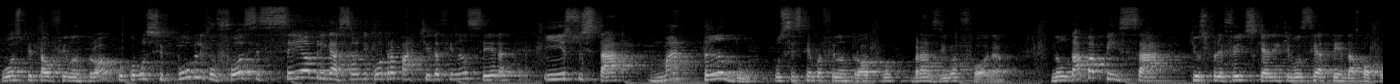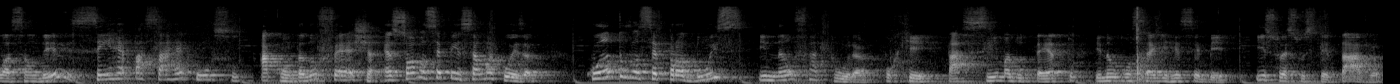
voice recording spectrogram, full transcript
o hospital filantrópico como se público fosse sem obrigação de contrapartida financeira. E isso está matando o sistema filantrópico Brasil afora. Não dá para pensar que os prefeitos querem que você atenda a população deles sem repassar recurso. A conta não fecha. É só você pensar uma coisa: quanto você produz e não fatura, porque está acima do teto e não consegue receber. Isso é sustentável?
